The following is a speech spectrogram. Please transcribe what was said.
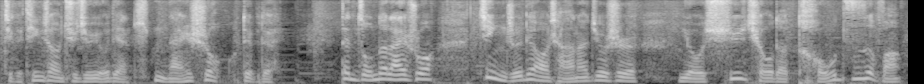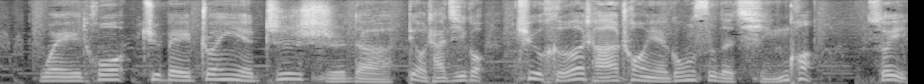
这个听上去就有点难受，对不对？但总的来说，尽职调查呢，就是有需求的投资方委托具备专业知识的调查机构去核查创业公司的情况。所以，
